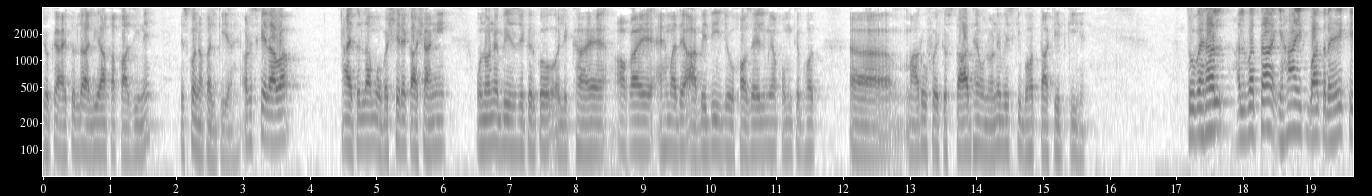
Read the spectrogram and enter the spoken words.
जो कि आयतुल्ला अलिया का काजी ने इसको नकल किया है। और इसके अलावा आयतुल्ला मुबशर काशानी, उन्होंने भी इस ज़िक्र को लिखा है। अकाय अहमद आबिदी, जो हौज़ इलमिया कौम के बहुत मरूफ़ एक उस्ताद हैं, उन्होंने भी इसकी बहुत ताकीद की है। तो बहरहाल अलबत् यहाँ एक बात रहे कि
